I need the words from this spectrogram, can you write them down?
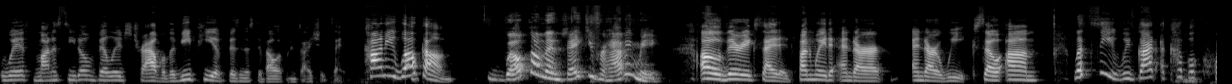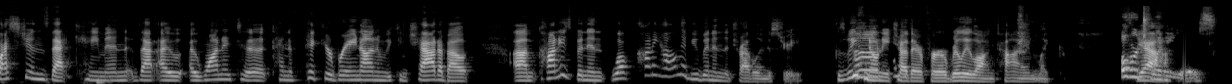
with Montecito Village Travel, the VP of business development, I should say. Connie, welcome. Welcome and thank you for having me. Oh, very excited. Fun way to end our end our week. So um let's see. We've got a couple questions that came in that I, I wanted to kind of pick your brain on and we can chat about. Um, Connie's been in well, Connie, how long have you been in the travel industry? Because we've um, known each other for a really long time. Like over yeah. 20 years.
